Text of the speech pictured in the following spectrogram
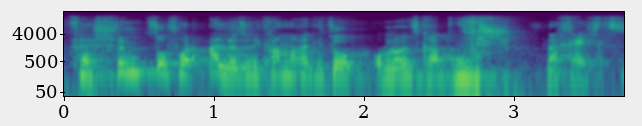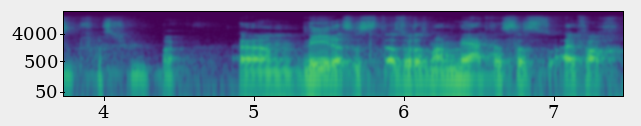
verschwimmt sofort alles und die Kamera geht so um 90 Grad wusch, nach rechts. Fast wie ein Bug. Ähm, nee, das ist, also dass man merkt, dass das einfach,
